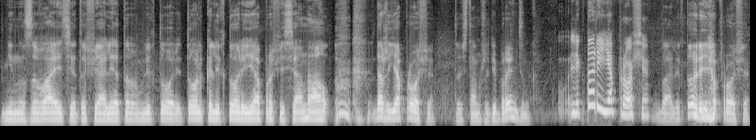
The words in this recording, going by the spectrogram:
Не называйте это фиолетовым лекторий, только лекторий я профессионал. Даже я профи. То есть там же ребрендинг. Лекторий я профи. Да, лекторий я профи.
